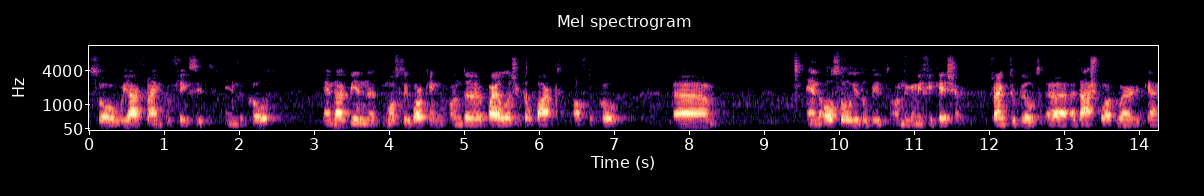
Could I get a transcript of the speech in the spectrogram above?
So we are trying to fix it in the code. And I've been mostly working on the biological part of the code. Um, and also a little bit on the gamification, trying to build a dashboard where you can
